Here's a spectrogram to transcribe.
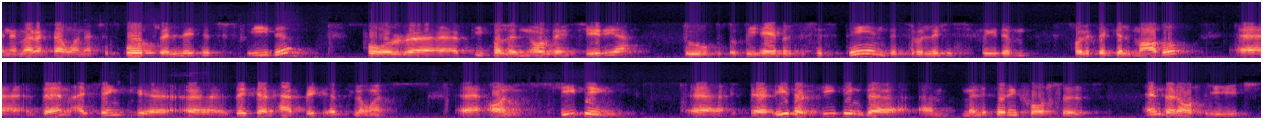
in America want to support religious freedom for people in northern Syria to be able to sustain this religious freedom political model, uh, then I think uh, uh, they can have big influence on keeping Uh, uh, either keeping the um, military forces in the northeast,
